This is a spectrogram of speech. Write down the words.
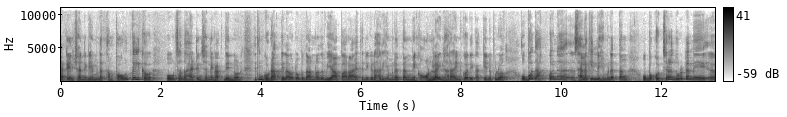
ඇටෙන්ෂන් එක එහෙම නැත්නම් පෞද්ගලිකව ඔවුන් සඳහා ඇටෙන්ෂන් එකක් දෙන්න ඕන. ඉතින් ගොඩක් වෙලාවට ඔබ දන්නවද ව්‍යාපාර ආයතනයකට හරි එහෙම නැත්නම් මේක ඔන්ලයින් හරහා ඉන්ක්වයරි එකක් එන්න පුළුවන්. ඔබ දක්වන සැලකිල්ල එහෙම නැත්නම් ඔබ කොච්චර දුරට මේ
